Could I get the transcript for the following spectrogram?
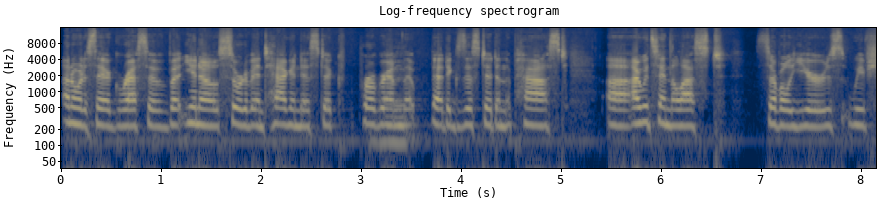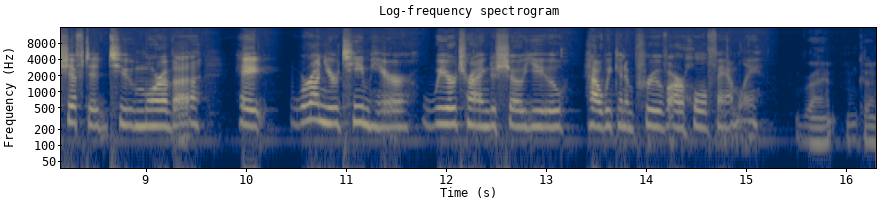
I don't want to say aggressive, but you know, sort of antagonistic program right. that that existed in the past. Uh, I would say in the last several years, we've shifted to more of a, hey, we're on your team here. We're trying to show you how we can improve our whole family. Right. Okay.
